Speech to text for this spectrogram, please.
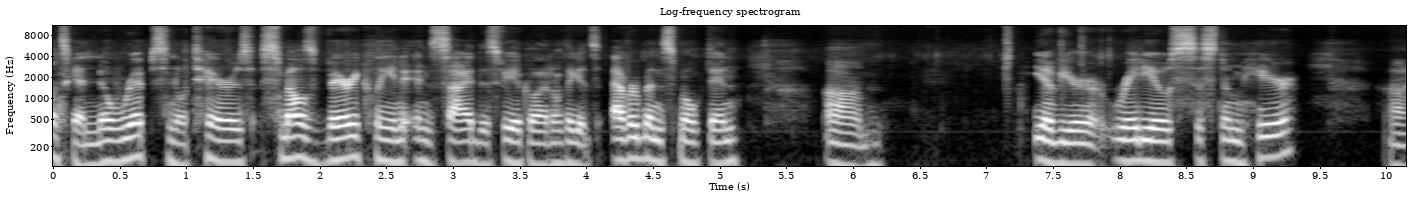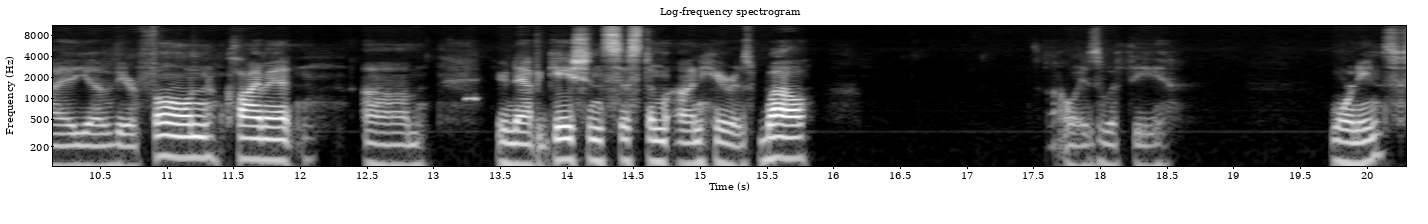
Once again, no rips, no tears. Smells very clean inside this vehicle. I don't think it's ever been smoked in. Um, you have your radio system here. Uh, you have your phone, climate, um, your navigation system on here as well. Always with the warnings.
